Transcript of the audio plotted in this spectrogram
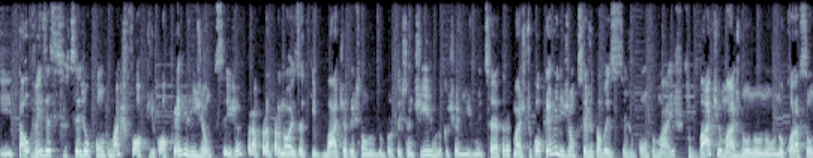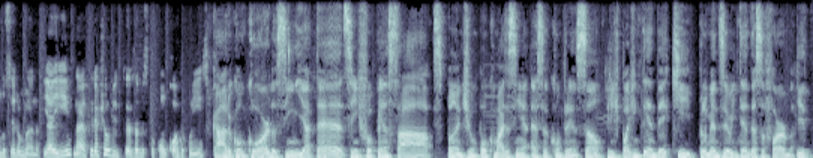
E talvez esse seja o ponto mais forte de qualquer religião que seja, pra nós aqui bate a questão do, do protestantismo, do cristianismo, etc. Mas de qualquer religião que seja, talvez esse seja o ponto mais que bate mais no, no, no coração do ser humano. E aí, né, eu queria te ouvir, queria saber se tu concorda com isso. Cara, eu concordo, assim, e até se a gente for pensar, expandir um pouco mais assim essa compreensão, a gente pode entender que, pelo menos eu entendo dessa forma, que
